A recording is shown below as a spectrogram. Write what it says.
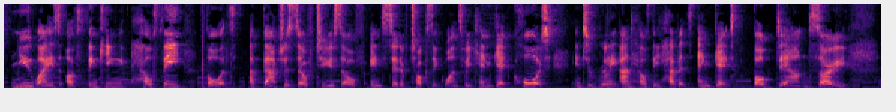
new ways of thinking healthy thoughts about yourself to yourself instead of toxic ones. We can get caught into really unhealthy habits and get bogged down. So,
